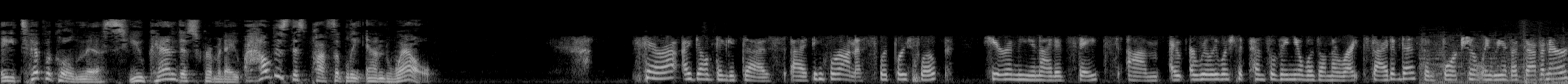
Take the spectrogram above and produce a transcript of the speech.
atypicalness, you can discriminate. How does this possibly end well? Sarah, I don't think it does. I think we're on a slippery slope here in the United States. Um, I, I, really wish that Pennsylvania was on the right side of this. Unfortunately, we have a governor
